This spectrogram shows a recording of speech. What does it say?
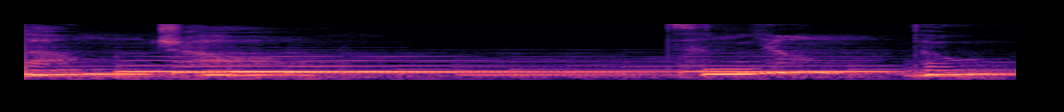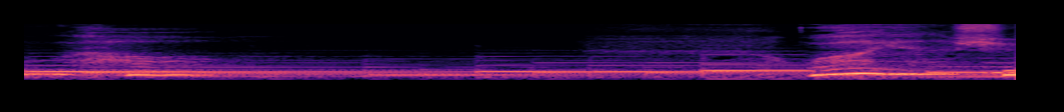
浪潮，怎样都好。我也试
